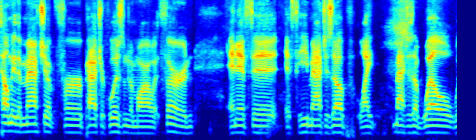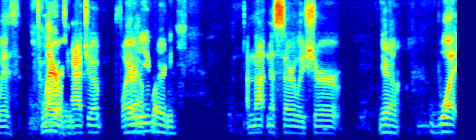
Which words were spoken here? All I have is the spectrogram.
tell me the matchup for Patrick Wisdom tomorrow at third, and if it if he matches up like matches up well with tomorrow's Flaherty. matchup, Flaherty, yeah, Flaherty. I'm not necessarily sure. Yeah, what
